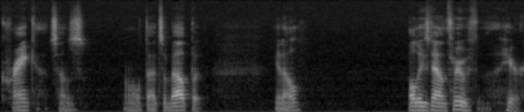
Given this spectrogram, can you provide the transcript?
crank. That sounds, I don't know what that's about, but you know, all these down through here.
